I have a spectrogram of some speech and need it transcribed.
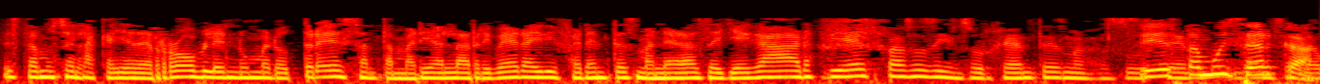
estamos en la calle de Roble, número 3, Santa María la Ribera, hay diferentes maneras de llegar. Diez pasos de insurgentes nos asustan. Sí, está muy cerca.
